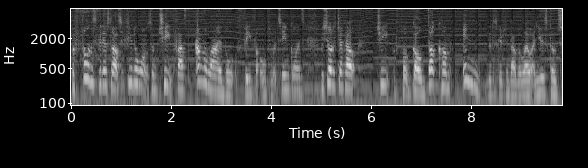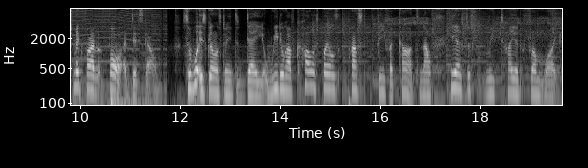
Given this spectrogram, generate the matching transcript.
Before this video starts, if you don't want some cheap, fast and reliable FIFA Ultimate Team coins, be sure to check out cheapfootgold.com in the description down below and use code SMIG5 for a discount. So what is going on stream today? We do have Carlos Puyol's past FIFA cards. Now, he has just retired from like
